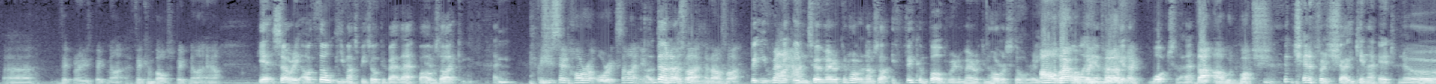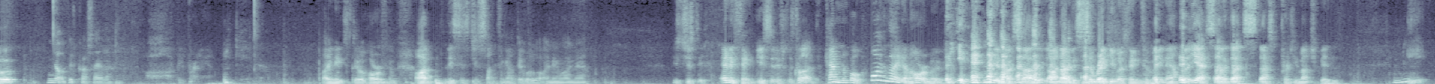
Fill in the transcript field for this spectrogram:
Uh, Vic big night, Vic and Bob's big night out. Yeah, sorry, I thought you must be talking about that, but I was like, Because you said horror or exciting. Oh, no, and no, I was it's like, fine. and I was like, but you ran I it am- into American Horror, and I was like, if Vic and Bob were in American Horror Story, oh, that would I be am perfect. gonna watch that. That I would watch. Jennifer's shaking her head. No. Not a good crossover. Oh, that'd be brilliant. They need to do a horror film. I, this is just something I do a lot anyway now. It's just anything. It's, it's like Cannonball. Why haven't they done a horror movie? yeah. you know, so I know this is a regular thing for me now, but yeah, so that's that's pretty much been it.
